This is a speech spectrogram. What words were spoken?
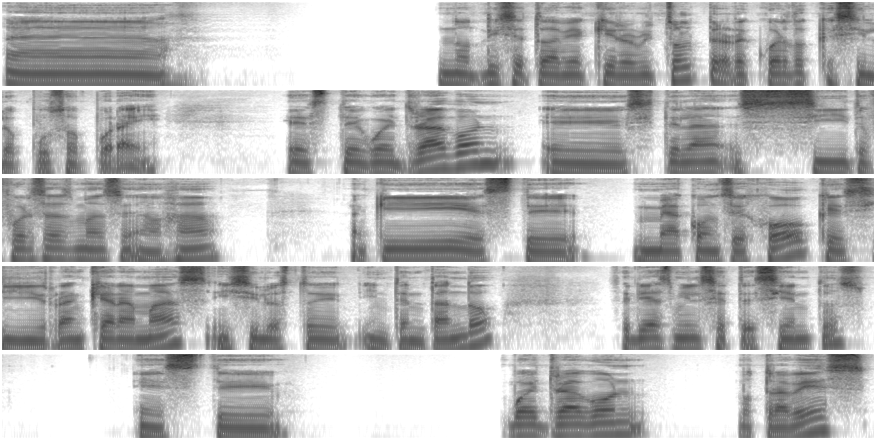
Eh, no dice todavía quiero Retool, pero recuerdo que sí lo puso por ahí. Este White Dragon, eh, si, te la, si te fuerzas más, ajá. Aquí este me aconsejó que si rankeara más, y si lo estoy intentando, serías 1700. Este White Dragon otra vez.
